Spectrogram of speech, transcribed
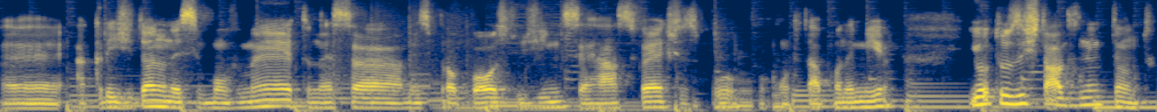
é, acreditando nesse movimento, nessa, nesse propósito de encerrar as festas por, por conta da pandemia, e outros estados nem tanto.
